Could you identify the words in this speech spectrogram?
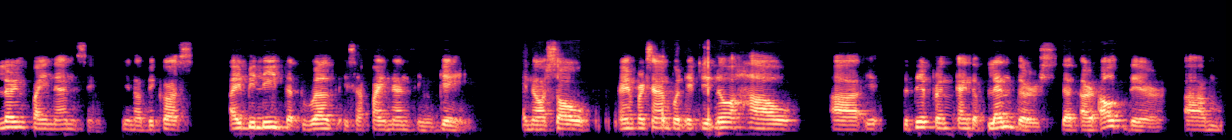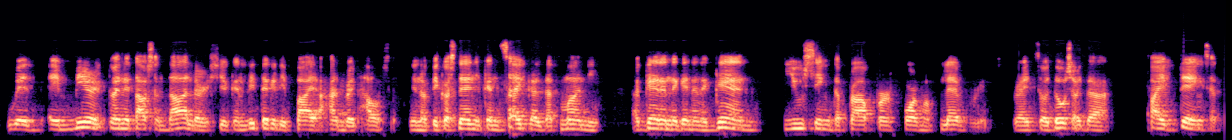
learn financing. You know, because I believe that wealth is a financing game. You know, so mean, for example, if you know how uh, the different kind of lenders that are out there, um, with a mere twenty thousand dollars, you can literally buy a hundred houses. You know, because then you can cycle that money again and again and again using the proper form of leverage, right? So those are the five things that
